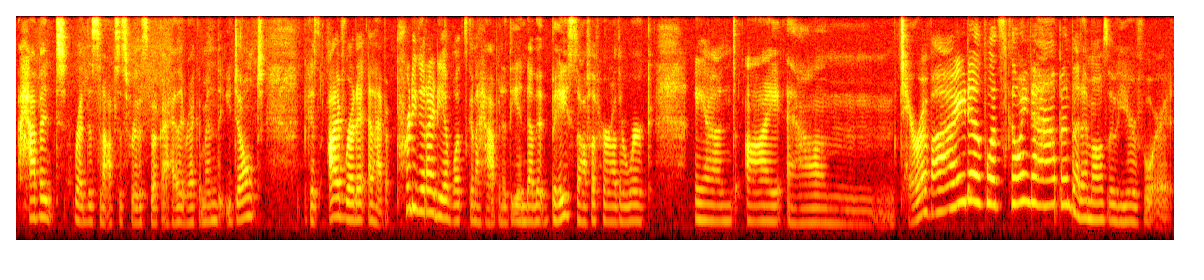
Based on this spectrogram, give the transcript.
haven't read the synopsis for this book, I highly recommend that you don't because I've read it and I have a pretty good idea of what's going to happen at the end of it based off of her other work and I am terrified of what's going to happen but I'm also here for it.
